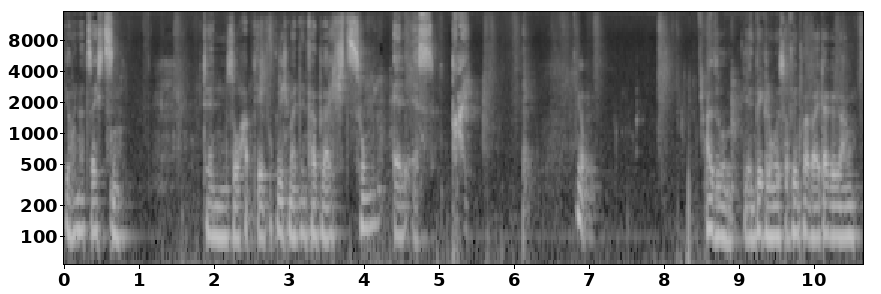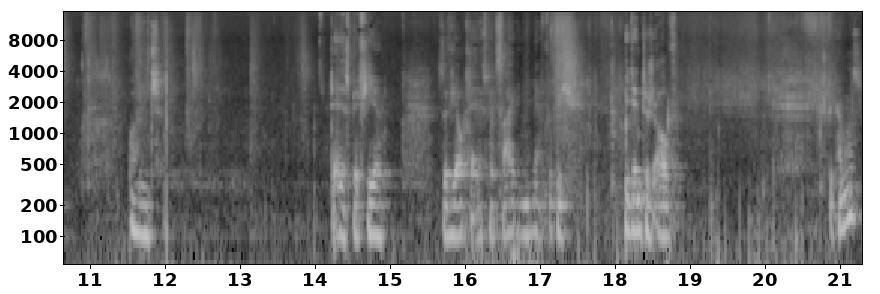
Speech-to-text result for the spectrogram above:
die 116. Denn so habt ihr wirklich mal den Vergleich zum LS3. Ja. Also die Entwicklung ist auf jeden Fall weitergegangen. Und der LSP4 sowie auch der LSP2, die nehmen ja wirklich identisch auf. Wie spät haben wir es?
